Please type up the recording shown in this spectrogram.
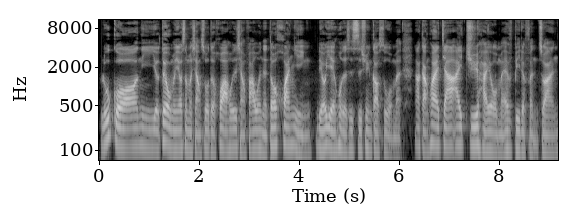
如果你有对我们有什么想说的话，或者想发问的，都欢迎留言或者是私讯告诉我们。那赶快加 IG，还有我们 FB 的粉砖。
